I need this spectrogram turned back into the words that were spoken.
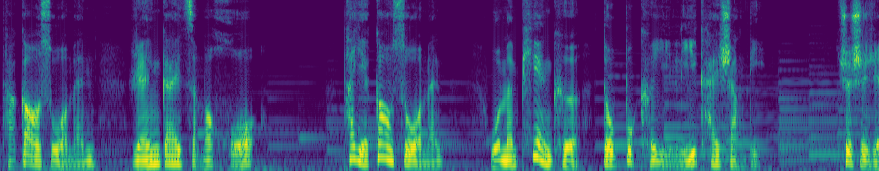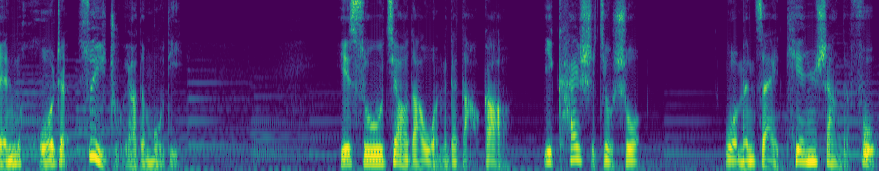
他告诉我们人该怎么活，他也告诉我们，我们片刻都不可以离开上帝，这是人活着最主要的目的。耶稣教导我们的祷告一开始就说：“我们在天上的父，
